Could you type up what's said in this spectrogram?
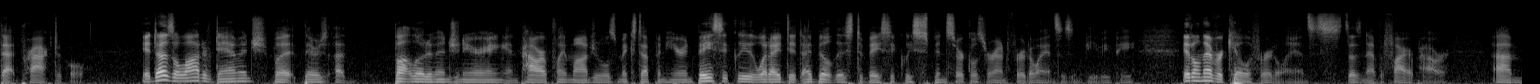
that practical. It does a lot of damage, but there's a buttload of engineering and power play modules mixed up in here. And basically what I did, I built this to basically spin circles around Fer-de-Lances in PvP. It'll never kill a Fer-de-Lance. It doesn't have the firepower. Um,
